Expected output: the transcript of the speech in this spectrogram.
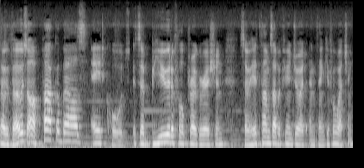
so those are Pachelbel's 8 chords. It's a beautiful progression. So hit thumbs up if you enjoyed and thank you for watching.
